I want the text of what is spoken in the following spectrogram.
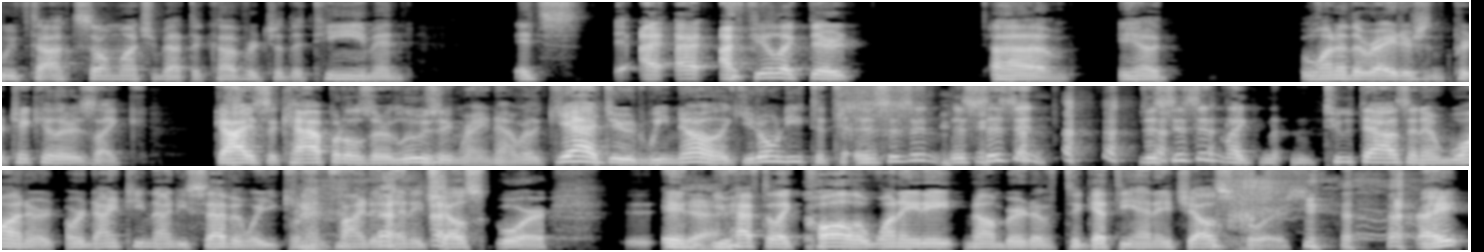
we've talked so much about the coverage of the team, and it's, I I, I feel like they're, um, you know, one of the writers in particular is like, guys, the Capitals are losing right now. We're like, yeah, dude, we know. Like, you don't need to. T- this isn't. This isn't. this isn't like 2001 or, or 1997 where you can't find an NHL score and Yeah. you have to like call a 188 number to, to get the NHL scores right?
